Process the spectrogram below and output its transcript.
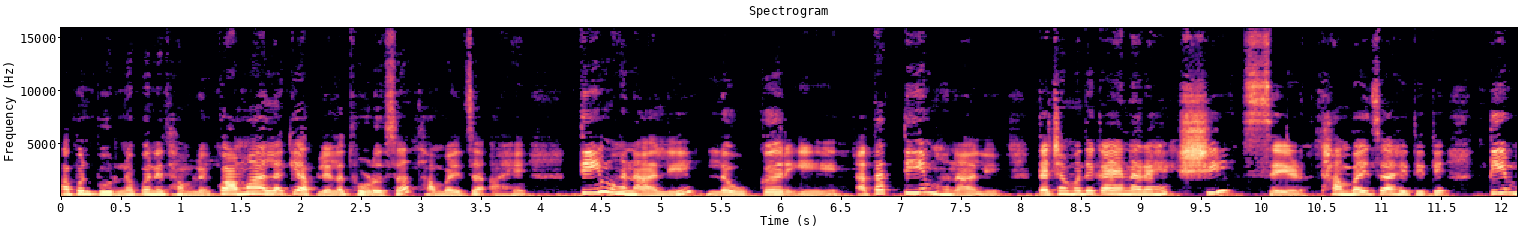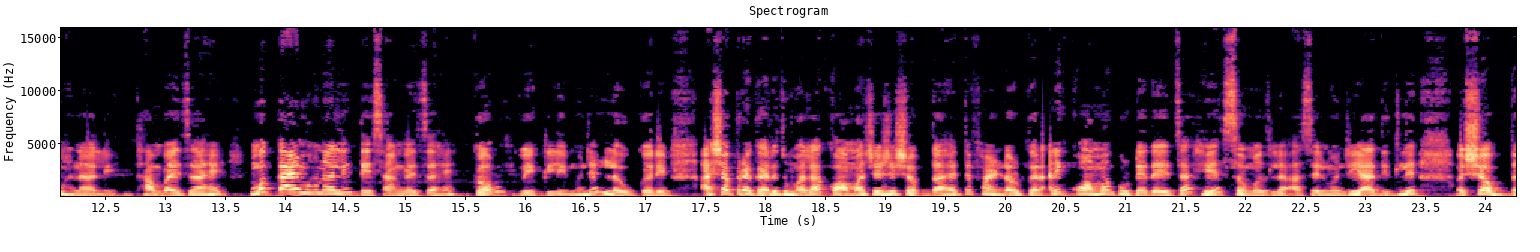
आपण पूर्णपणे थांबलोय. कॉमा आला की आपल्याला थोडंसं थांबायचं आहे. ती म्हणाली लवकर ये. आता ती म्हणाली त्याच्यामध्ये काय येणार आहे? She said. थांबायचं आहे तिथे. ती म्हणाली थांबायचं आहे. मग काय म्हणाली? ते सांगायचं आहे कम क्विकली म्हणजे लवकर ये. अशा प्रकारे तुम्हाला कॉमाचे जे शब्द आहेत ते फाइंड आउट करा. आणि कॉमा कुठे द्यायचा हे समजलं असेल. म्हणजे यादीतले शब्द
